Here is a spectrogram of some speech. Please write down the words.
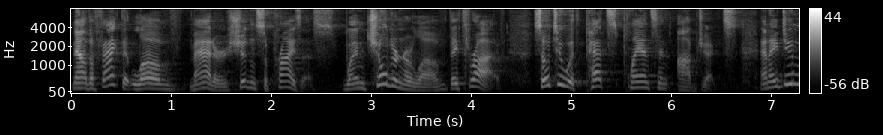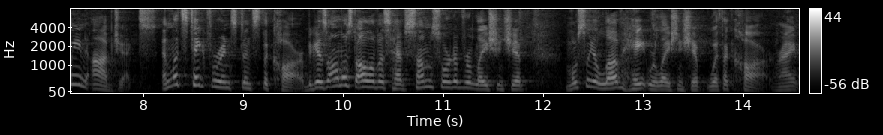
Now, the fact that love matters shouldn't surprise us. When children are loved, they thrive. So too with pets, plants, and objects. And I do mean objects. And let's take, for instance, the car, because almost all of us have some sort of relationship, mostly a love hate relationship with a car, right?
